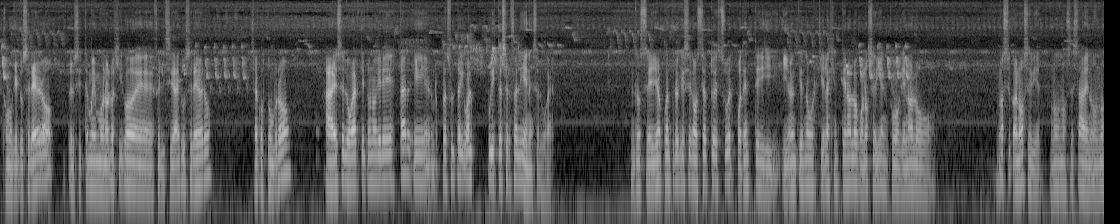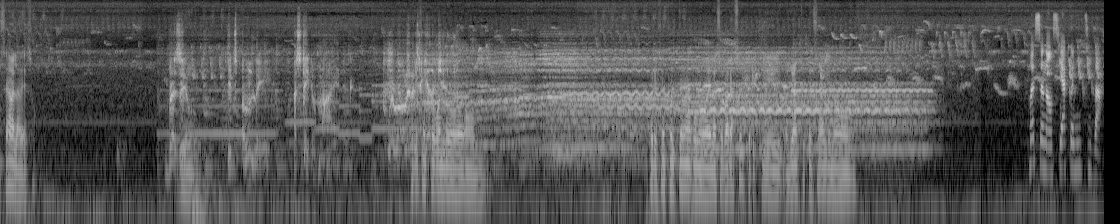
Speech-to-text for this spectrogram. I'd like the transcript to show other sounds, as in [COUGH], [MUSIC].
Como que tu cerebro, el sistema inmunológico de felicidad de tu cerebro, se acostumbró a ese lugar que tú no querías estar y resulta que igual pudiste ser feliz en ese lugar. Entonces yo encuentro que ese concepto es súper potente y, y no entiendo por qué la gente no lo conoce bien, como que no lo... No se conoce bien, no, no se sabe, no, no se habla de eso. Brazil. It's only a state of mind. We're all Por ejemplo, cuando... um, por ejemplo, el tema como de la separación, porque yo antes pensaba que no... Resonancia cognitiva.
